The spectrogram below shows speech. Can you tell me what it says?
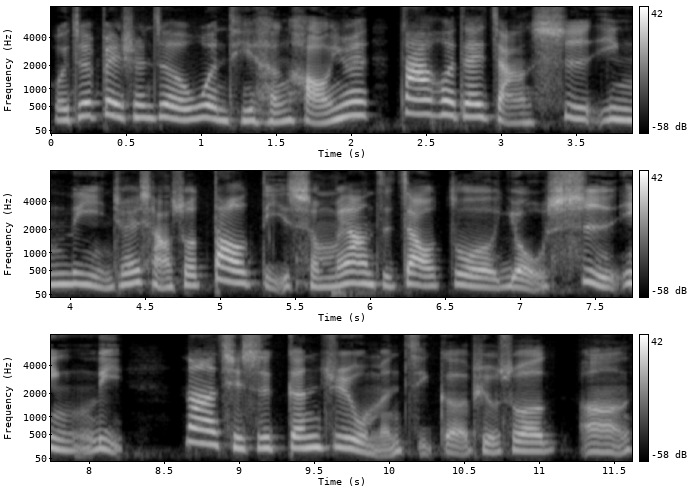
我觉得背身这个问题很好，因为大家会在讲适应力，你就会想说，到底什么样子叫做有适应力？那其实根据我们几个，比如说，嗯、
